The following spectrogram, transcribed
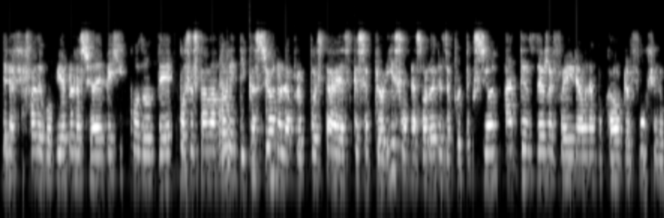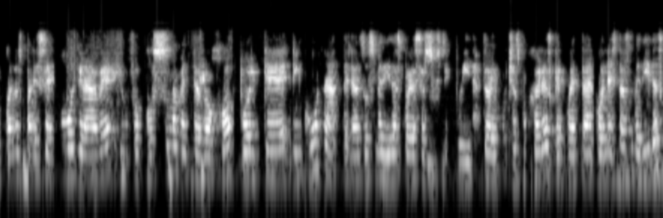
de la jefa de gobierno en la Ciudad de México donde pues está dando la indicación o la propuesta es que se prioricen las órdenes de protección antes de referir a una mujer a un refugio, lo cual nos parece muy grave y un foco sumamente rojo porque en que ninguna de las dos medidas puede ser sustituida. hay muchas mujeres que cuentan con estas medidas,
